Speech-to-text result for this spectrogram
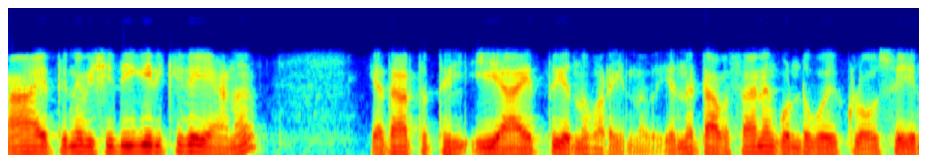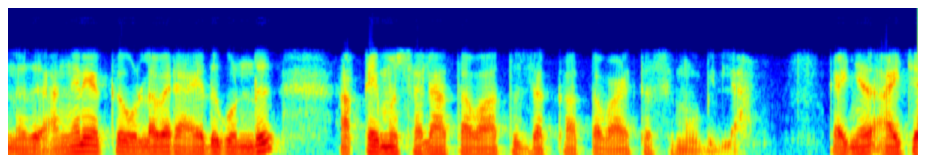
ആ ആയത്തിനെ വിശദീകരിക്കുകയാണ് യഥാർത്ഥത്തിൽ ഈ ആയത്ത് എന്ന് പറയുന്നത്. എന്നിട്ട് അവസാനം കൊണ്ടുപോയി ക്ലോസ് ചെയ്യുന്നത് അങ്ങനെയൊക്കെ ഉള്ളവരായതുകൊണ്ട് അക്കൈമുസലാത്ത വാത്തു ജക്കാത്ത വാഴ്ത്ത സിമൂബില്ല കഴിഞ്ഞ ആഴ്ച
